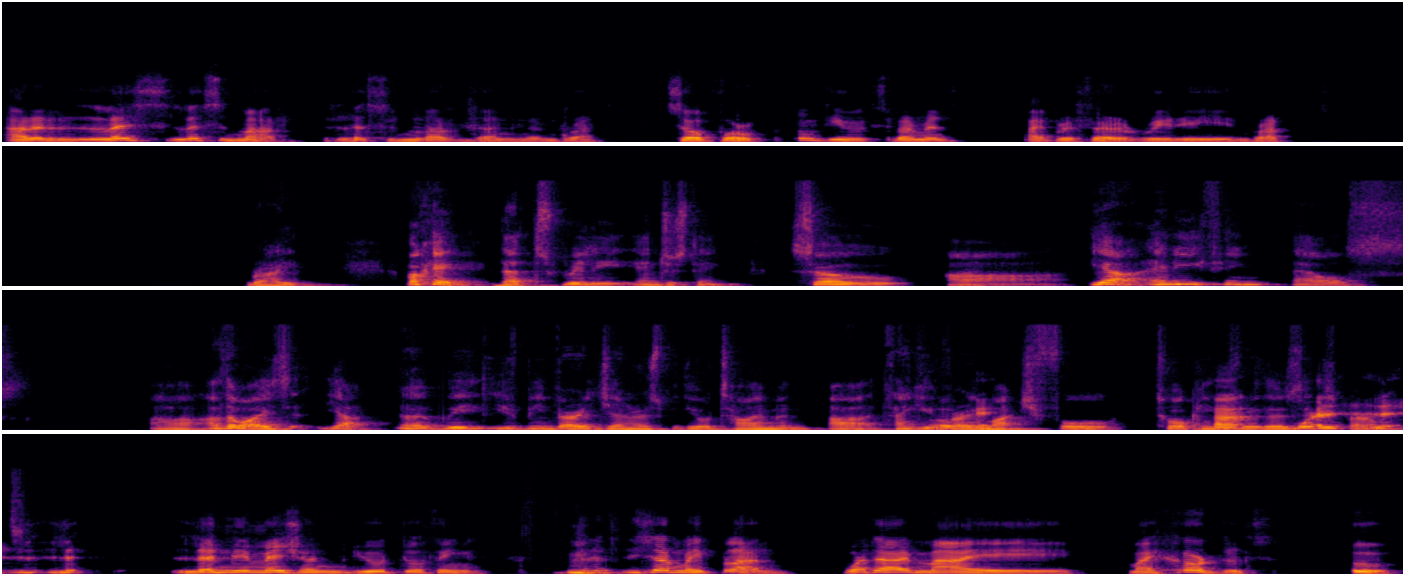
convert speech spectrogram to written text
are less less smart, less smart than, than rats. So for cognitive experiments, I prefer really rats. Right. Okay, that's really interesting. So uh, yeah, anything else uh, otherwise, yeah, uh, we, you've been very generous with your time, and uh, thank you very much for talking uh, through those well, experiments. Let me mention you two things. Mm. These are my plan. What are my my hurdles? Two.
